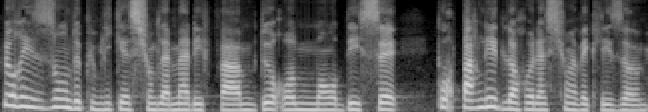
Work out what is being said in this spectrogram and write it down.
floraison de publications de la main des femmes, de romans, d'essais, pour parler de leur relation avec les hommes.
